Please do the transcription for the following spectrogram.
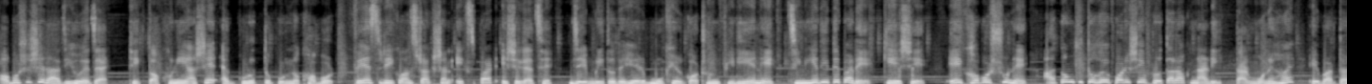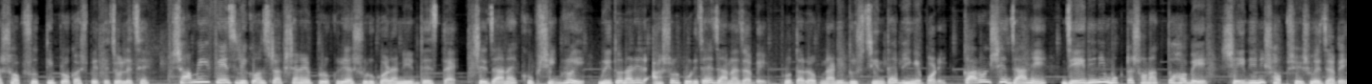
অবশেষে রাজি হয়ে যায়। ঠিক তখনই আসে এক গুরুত্বপূর্ণ খবর। ফেস রিকনস্ট্রাকশন এক্সপার্ট এসে গেছে। যে মৃতদেহের মুখের গঠন ফিরিয়ে এনে চিনিয়ে দিতে পারে কে সে। এই খবর শুনে আতঙ্কিত হয়ে পড়ে সেই প্রতারক নারী। তার মনে হয় এবার তার সব সত্যি প্রকাশ পেতে চলেছে। স্বামী ফেস রিকনস্ট্রাকশনের প্রক্রিয়া শুরু করার নির্দেশ দেয়। সে জানায় খুব শীঘ্রই মৃত নারীর আসল পরিচয় জানা যাবে। প্রতারক নারী দুশ্চিন্তায় ভেঙে পড়ে। কারণ সে জানে, যেই দিনই মুখটা শনাক্ত হবে, সেই দিনই সব শেষ হয়ে যাবে।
